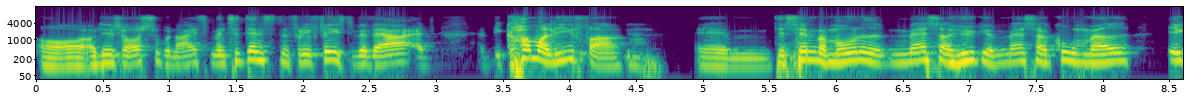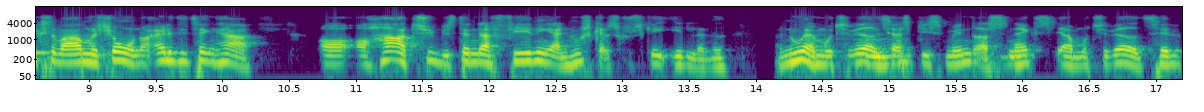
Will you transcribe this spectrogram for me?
og, og det er så også super nice. Men tendensen for de fleste vil være, at, at vi kommer lige fra øhm, december måned, masser af hygge, masser af god mad, ikke så meget motion og alle de ting her, og, og har typisk den der feeling, at nu skal der skulle ske et eller andet. Og nu er jeg motiveret mm. til at spise mindre snacks, jeg er motiveret til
